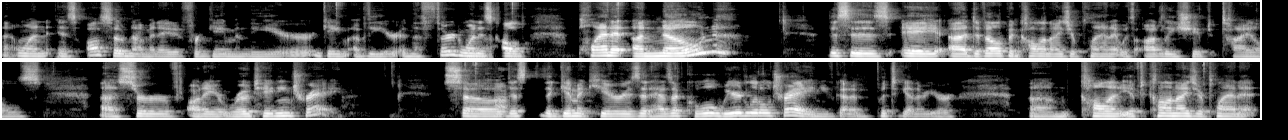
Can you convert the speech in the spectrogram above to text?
That one is also nominated for Game in the Year, Game of the Year, and the third one is called Planet Unknown. This is a uh, develop and colonize your planet with oddly shaped tiles uh, served on a rotating tray. So Huh. this the gimmick here is it has a cool, weird little tray, and you've got to put together your um, colon. You have to colonize your planet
